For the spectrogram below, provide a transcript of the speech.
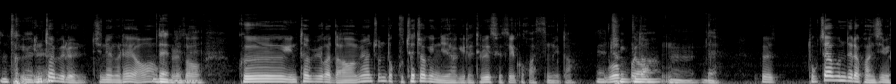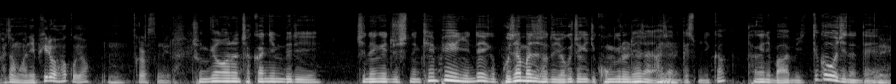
인터뷰를. 그 인터뷰를 진행을 해요. 네네네. 그래서 그 인터뷰가 나오면 좀 더 구체적인 이야기를 드릴 수 있을 것 같습니다. 네, 무엇보다 존경, 음, 네. 독자분들의 관심이 가장 많이 필요하고요. 음, 그렇습니다. 존경하는 작가님들이 진행해 주시는 캠페인인데 이거 보자마자 저도 여기저기 공유를 하지, 하지 음. 않겠습니까? 당연히 마음이 뜨거워지는데 네.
